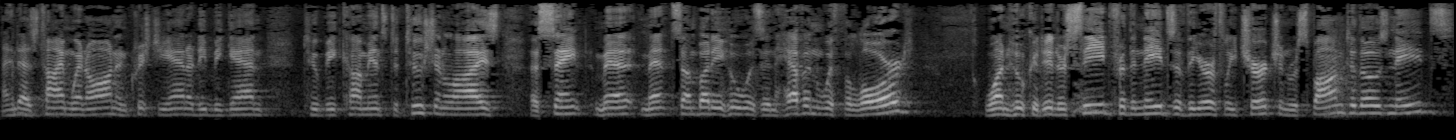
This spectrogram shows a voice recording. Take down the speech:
And as time went on and Christianity began to become institutionalized. A saint meant, meant somebody who was in heaven with the Lord, one who could intercede for the needs of the earthly church and respond to those needs,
